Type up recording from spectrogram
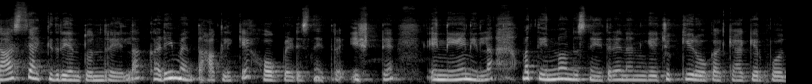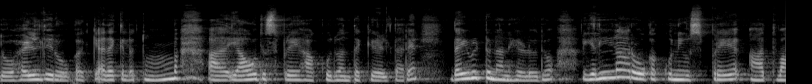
ಜಾಸ್ತಿ ಹಾಕಿದರೆ ಏನು ತೊಂದರೆ ಇಲ್ಲ, ಕಡಿಮೆ ಅಂತ ಹಾಕಲಿಕ್ಕೆ ಹೋಗಬೇಡಿ ಸ್ನೇಹಿತರೆ, ಇಷ್ಟೇ. ಇನ್ನೇನಿಲ್ಲ. ಮತ್ತು ಇನ್ನೊಂದು ಸ್ನೇಹಿತರೆ, ನನಗೆ ಚುಕ್ಕಿ ರೋಗಕ್ಕೆ ಆಗಿರ್ಬೋದು, ಹಳದಿ ರೋಗಕ್ಕೆ, ಅದಕ್ಕೆಲ್ಲ ತುಂಬ ಯಾವುದು ಸ್ಪ್ರೇ ಹಾಕೋದು ಅಂತ ಕೇಳ್ತಾರೆ ದಯವಿಟ್ಟು ನಾನು ಹೇಳೋದು ಎಲ್ಲ ರೋಗಕ್ಕೂ ನೀವು ಸ್ಪ್ರೇ ಅಥವಾ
